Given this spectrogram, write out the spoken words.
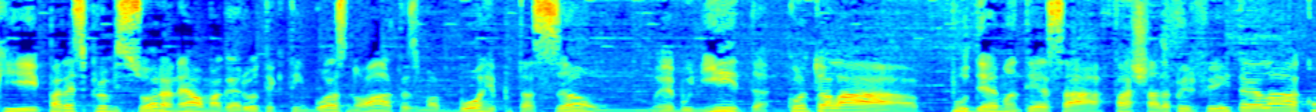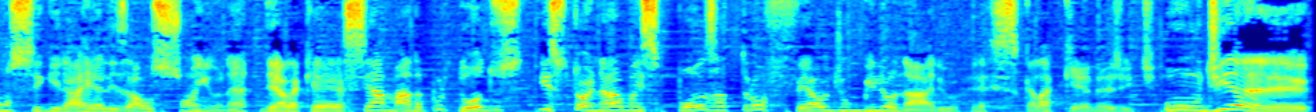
que parece promissora, né? Uma garota que tem boas notas, uma boa reputação, é bonita. Quanto ela puder manter essa fachada perfeita, ela conseguirá realizar o sonho, né? Dela que é ser amada por todos e se tornar uma esposa troféu de um bilionário. É isso que ela quer, né, gente? Um dia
